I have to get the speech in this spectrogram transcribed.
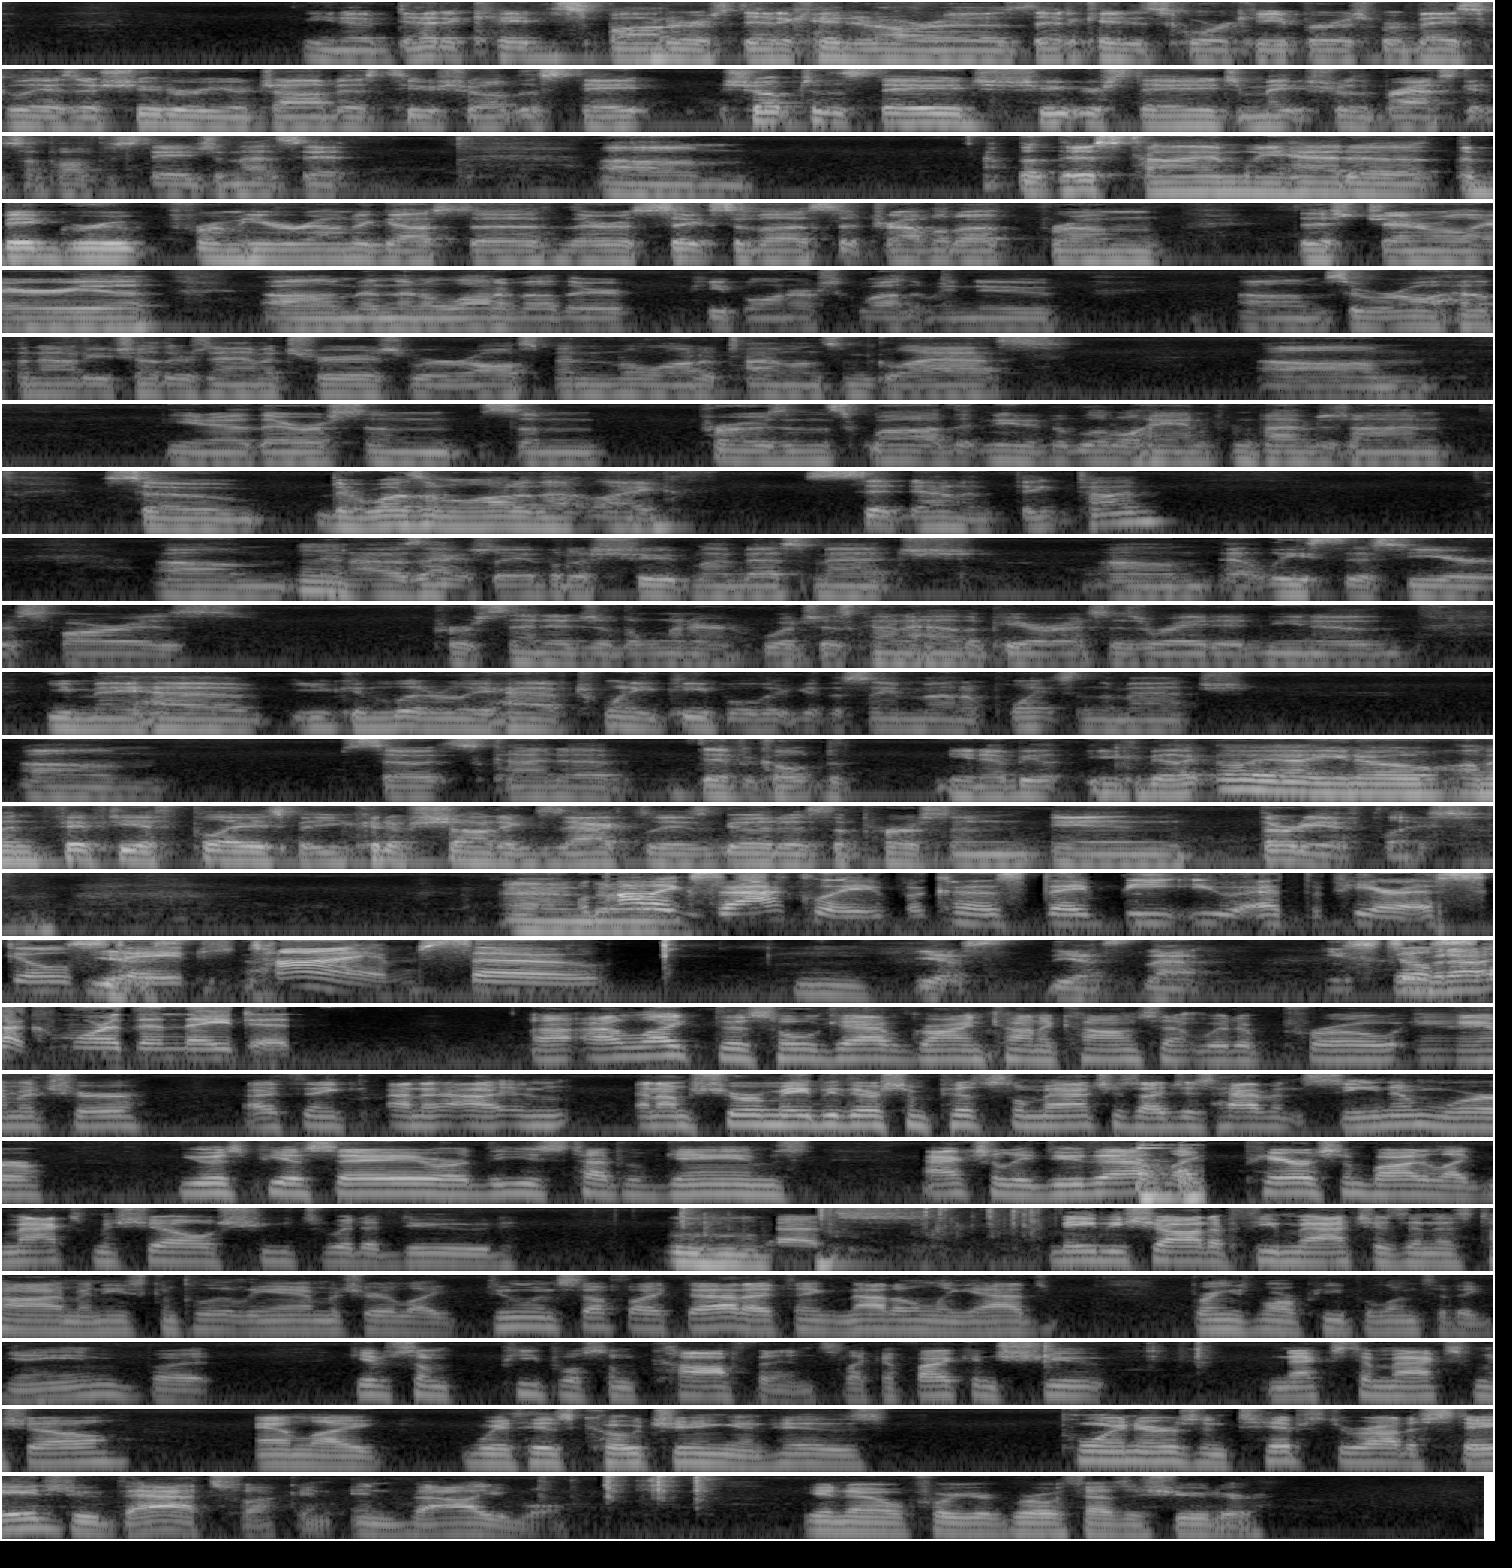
you know, dedicated spotters, dedicated ROs, dedicated scorekeepers, where basically as a shooter, your job is to show up the state, show up to the stage, shoot your stage, and make sure the brass gets up off the stage, and that's it. Um, but this time we had a, a big group from here around Augusta. There were six of us that traveled up from this general area, um, and then a lot of other people on our squad that we knew. Um, so we're all helping out each other's amateurs. We're all spending a lot of time on some glass Um, you know, there were some some pros in the squad that needed a little hand from time to time. So there wasn't a lot of that like sit down and think time. Um, Mm. And I was actually able to shoot my best match um, at least this year as far as percentage of the winner, which is kind of how the PRS is rated. You know, you may have you can literally have 20 people that get the same amount of points in the match. Um, so it's kind of difficult to you know be you could be like oh yeah you know i'm in 50th place but you could have shot exactly as good as the person in 30th place and Well, not uh, exactly because they beat you at the PRS skills Yes. stage time, so Mm. yes yes that you still but I- suck more than they did. I, I like this whole gap grind kind of concept with a pro amateur. I think, and I and, and I'm sure maybe there's some pistol matches I just haven't seen them where USPSA or these type of games actually do that. Like pair somebody like Max Michel shoots with a dude mm-hmm. that's maybe shot a few matches in his time and he's completely amateur. Like doing stuff like that, I think not only adds brings more people into the game, but gives some people some confidence. Like if I can shoot next to Max Michel and like with his coaching and his pointers and tips throughout a stage, dude, that's fucking invaluable. You know, for your growth as a shooter.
